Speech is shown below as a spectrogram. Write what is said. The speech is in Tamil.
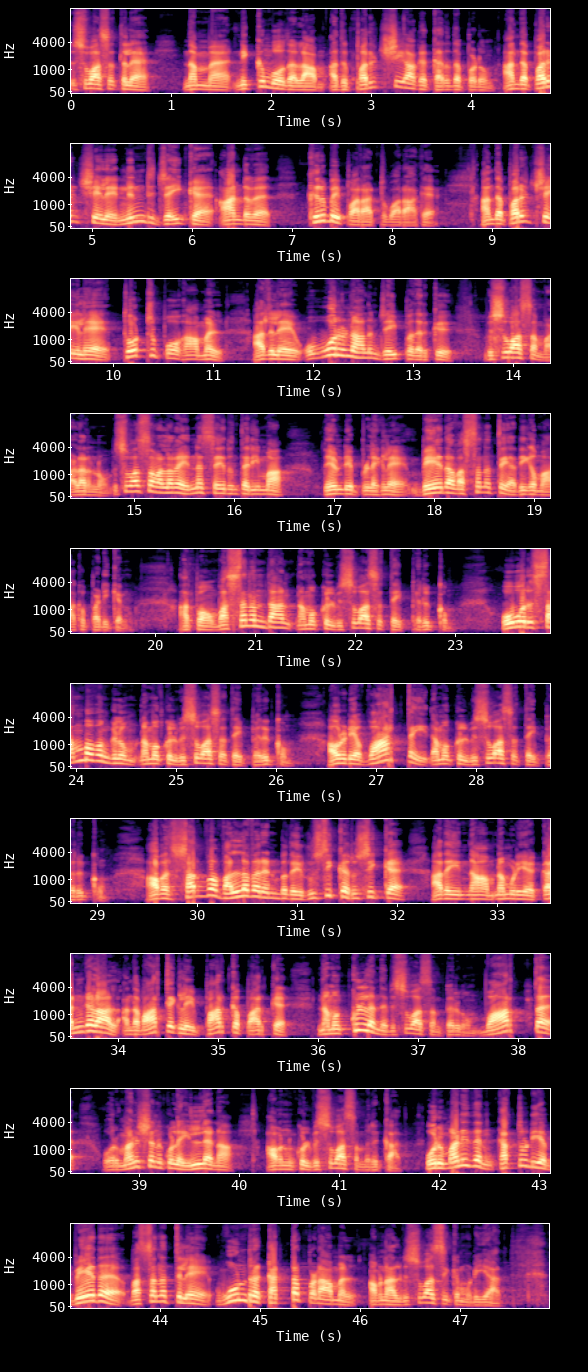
விசுவாசத்தில் நம்ம நிற்கும் போதெல்லாம் அது பரீட்சையாக கருதப்படும். அந்த பரீட்சையிலே நின்று ஜெயிக்க ஆண்டவர் கிருபை பாராட்டுவாராக. அந்த பரீட்சையிலே தோற்று போகாமல் அதிலே ஒவ்வொரு நாளும் ஜெயிப்பதற்கு விசுவாசம் வளரணும். விசுவாசம் வளர என்ன செய்யணும் தெரியுமா? தேவனுடைய பிள்ளைகளே வேத வசனத்தை அதிகமாக படிக்கணும். அப்போ வசனம்தான் நமக்குள் விசுவாசத்தை பெருக்கும். ஒவ்வொரு சம்பவங்களும் நமக்குள் விசுவாசத்தை பெருக்கும். அவருடைய வார்த்தை நமக்குள் விசுவாசத்தை பெருக்கும். அவர் சர்வ வல்லவர் என்பதை ருசிக்க ருசிக்க அதை நாம் நம்முடைய கண்களால் அந்த வார்த்தைகளை பார்க்க பார்க்க நமக்குள் அந்த விசுவாசம் பெருகும். வார்த்தை ஒரு மனுஷனுக்குள்ளே இல்லைன்னா அவனுக்குள் விசுவாசம் இருக்காது. ஒரு மனிதன் கத்துடைய வேத வசனத்திலே ஊன்ற கட்டப்படாமல் அவனால் விசுவாசிக்க முடியாது.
